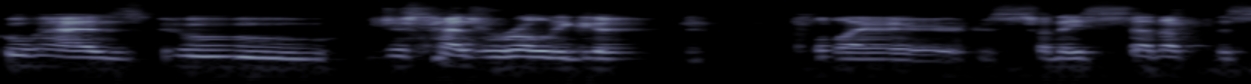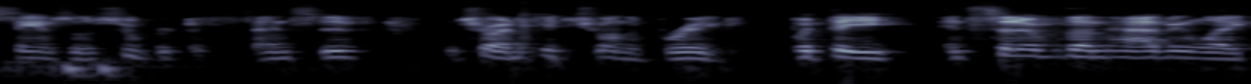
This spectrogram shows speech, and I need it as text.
who has who just has really good players. So they set up the same, so super defensive. They try to hit you on the break, but they instead of them having like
